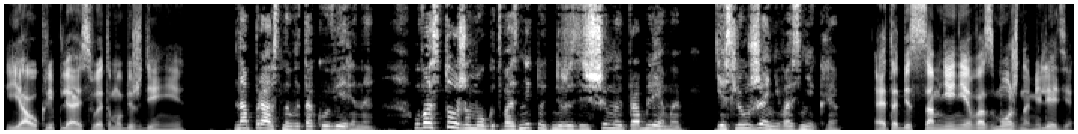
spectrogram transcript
я укрепляюсь в этом убеждении. Напрасно вы так уверены. У вас тоже могут возникнуть неразрешимые проблемы, если уже не возникли. Это без сомнения возможно, миледи.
